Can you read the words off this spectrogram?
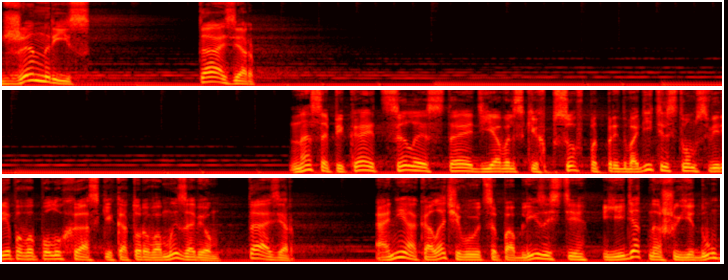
Джен Рис. Тазер. Нас опекает целая стая дьявольских псов под предводительством свирепого полухаски, которого мы зовем Тазер. Они околачиваются поблизости, едят нашу еду,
